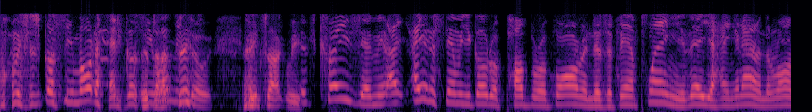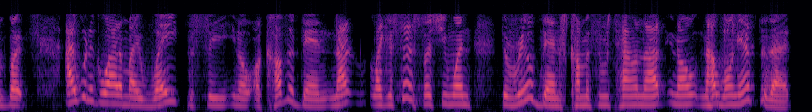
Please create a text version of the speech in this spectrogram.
Let's just go see Motorhead. Go see That's Let Me. Do It. Exactly. It's, it's crazy. I mean, I, I understand when you go to a pub or a bar and there's a band playing, you're there, you're hanging out, and they're on. But I wouldn't go out of my way to see, you know, a cover band. Not like you said, especially when the real band's coming through town. Not, you know, not long after that.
